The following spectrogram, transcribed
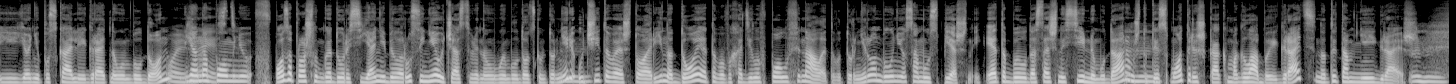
ее не пускали играть на Уимблдон. Ой, я жесть. напомню, в позапрошлом году россияне и белорусы не участвовали на Уимблдонском турнире, mm-hmm. учитывая, что Арина до этого выходила в полуфинал этого турнира, он был у нее самый успешный. И это был достаточно сильным ударом, mm-hmm. что ты смотришь, как могла бы играть, но ты там не играешь aðstæður mm -hmm.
